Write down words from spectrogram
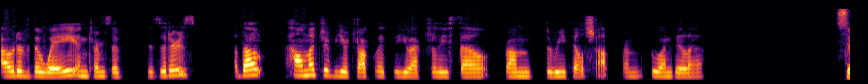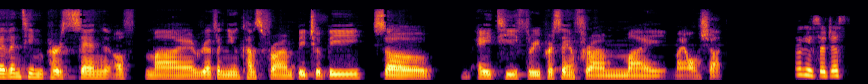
out of the way in terms of visitors. About how much of your chocolate do you actually sell from the retail shop from Fuwan Villa? 17% of my revenue comes from B2B, so 83% from my my own shop. Okay, so just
